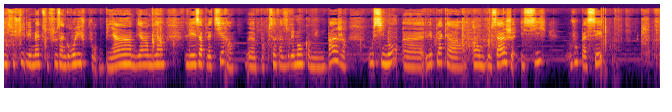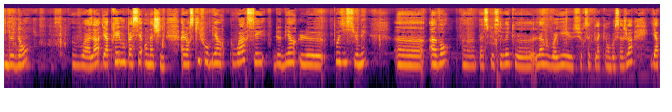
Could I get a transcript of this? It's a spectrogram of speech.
il suffit de les mettre sous un gros livre pour bien, bien, bien les aplatir, euh, pour que ça fasse vraiment comme une page. Ou sinon, les plaques à, embossage, ici, vous passez dedans. Voilà, et après vous passez en machine. Alors ce qu'il faut bien voir, c'est de bien le positionner avant euh, parce que c'est vrai que là, vous voyez sur cette plaque d'embossage là, il n'y a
